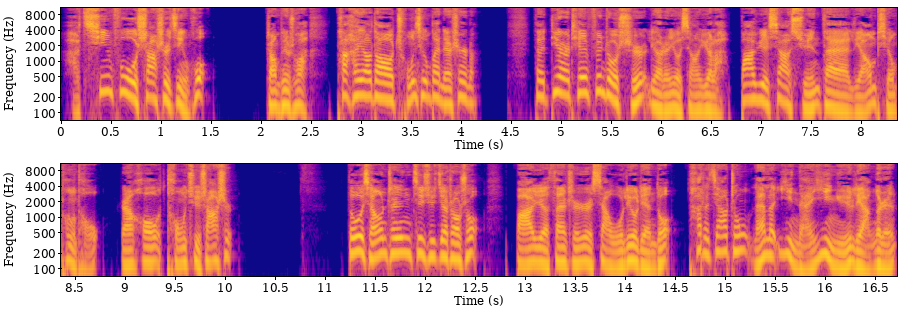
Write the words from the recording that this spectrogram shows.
啊，亲赴沙市进货。张平说啊，他还要到重庆办点事呢。在第二天分手时，两人又相约了八月下旬在梁平碰头，然后同去沙市。邹祥珍继续介绍说，八月三十日下午六点多，他的家中来了一男一女两个人，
